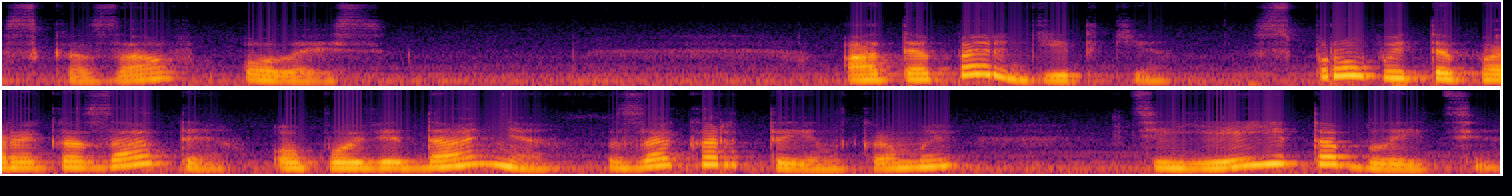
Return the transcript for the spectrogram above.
сказав Олесь. А тепер, дітки, спробуйте переказати оповідання за картинками цієї таблиці.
